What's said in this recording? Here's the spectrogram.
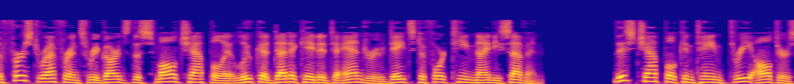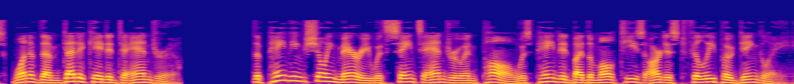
The first reference regards the small chapel at Luqa dedicated to Andrew dates to 1497. This chapel contained three altars, one of them dedicated to Andrew. The painting showing Mary with Saints Andrew and Paul was painted by the Maltese artist Filippo Dingli.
